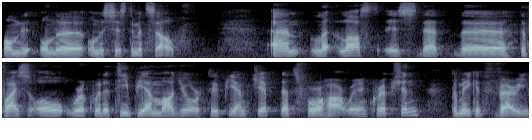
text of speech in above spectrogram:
on the, on the, on the system itself. And last is that the devices all work with a TPM module or TPM chip. That's for hardware encryption to make it very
